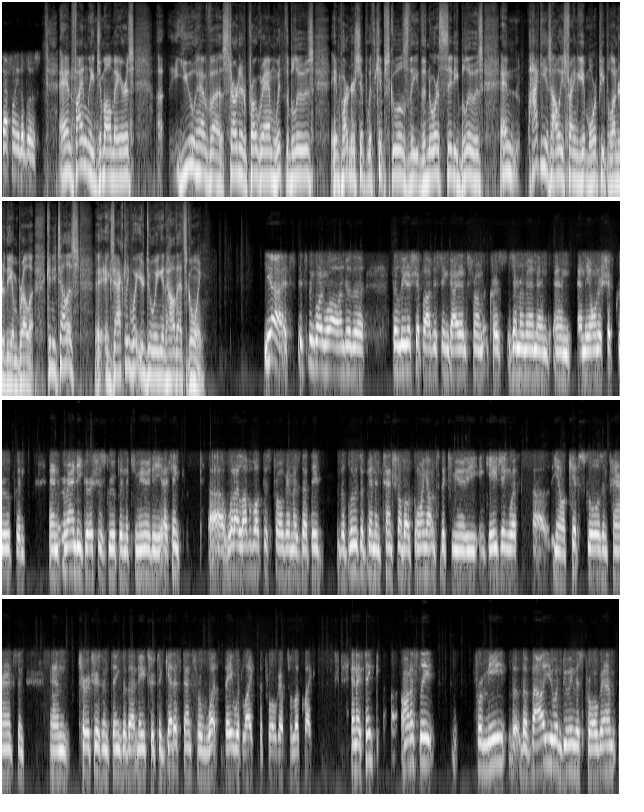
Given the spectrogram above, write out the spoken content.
definitely the Blues. And finally, Jamal Mayers, uh, you have uh, started a program with the Blues in partnership with KIPP Schools, the, the North City Blues. And hockey is always trying to get more people under the umbrella. Can you tell us uh, exactly what you're doing and how that's going? Yeah, it's it's been going well under the the leadership, obviously, and guidance from Chris Zimmerman and and and the ownership group and and Randy Gersh's group in the community. I think uh, what I love about this program is that they the Blues have been intentional about going out into the community, engaging with uh, you know KIPP schools and parents and and churches and things of that nature to get a sense for what they would like the program to look like. And I think honestly, for me, the, the value in doing this program,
